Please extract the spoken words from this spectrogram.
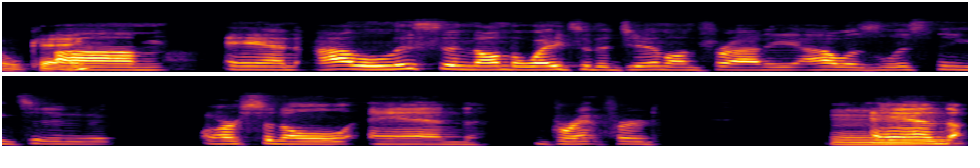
Okay. Um, and I listened on the way to the gym on Friday. I was listening to Arsenal and Brentford, and Mm.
